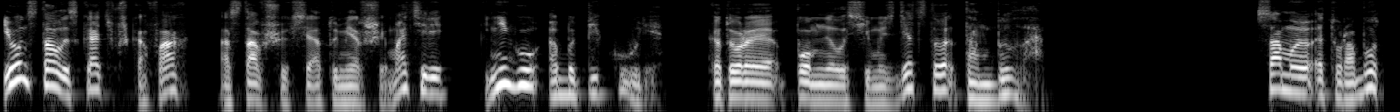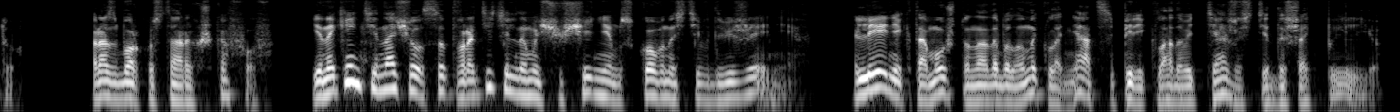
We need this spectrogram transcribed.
И он стал искать в шкафах, оставшихся от умершей матери, книгу об Эпикуре, которая, помнилась ему с детства, там была. Самую эту работу, разборку старых шкафов, Иннокентий начал с отвратительным ощущением скованности в движениях, лени к тому, что надо было наклоняться, перекладывать тяжести, дышать пылью.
